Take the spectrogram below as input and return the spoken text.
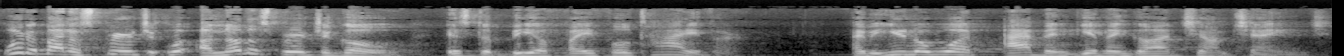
what about a spiritual? Another spiritual goal is to be a faithful tither. I mean, you know what? I've been giving God chump change.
